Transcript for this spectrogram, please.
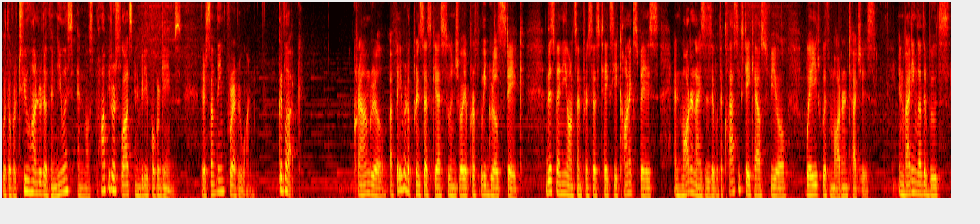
with over 200 of the newest and most popular slots and video poker games. There's something for everyone. Good luck! Crown Grill, a favorite of Princess guests who enjoy a perfectly grilled steak. This venue on Sun Princess takes the iconic space and modernizes it with a classic steakhouse feel, weighed with modern touches. Inviting leather booths,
